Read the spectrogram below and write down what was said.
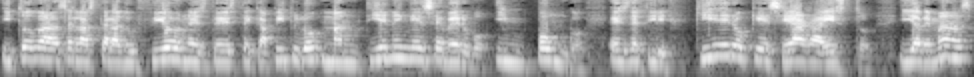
y todas las traducciones de este capítulo mantienen ese verbo impongo, es decir, quiero que se haga esto. Y además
